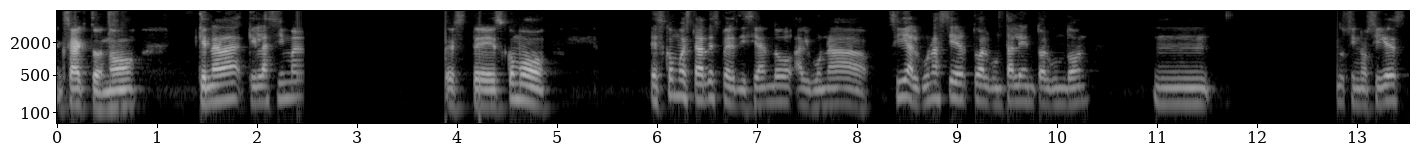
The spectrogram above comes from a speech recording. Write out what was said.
Exacto, no, que nada, que la cima este, es como, es como estar desperdiciando alguna, sí, algún acierto, algún talento, algún don, mmm, si no sigues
